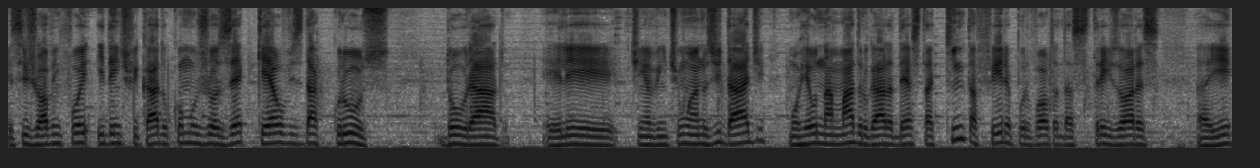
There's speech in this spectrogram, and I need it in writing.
Esse jovem foi identificado como José Kelvis da Cruz Dourado. Ele tinha 21 anos de idade, morreu na madrugada desta quinta-feira por volta das 3 horas aí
